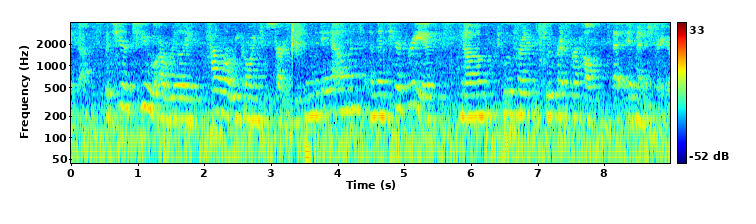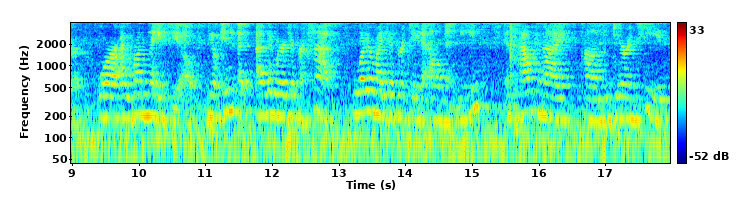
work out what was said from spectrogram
data. But tier two are really, how are we going to start using the data elements? And then tier three is, you know, I'm a blueprint, blueprint for health administrator, or I run the ACO. You know, in, as I wear different hats, what are my different data element needs? And how can I um, be guaranteed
